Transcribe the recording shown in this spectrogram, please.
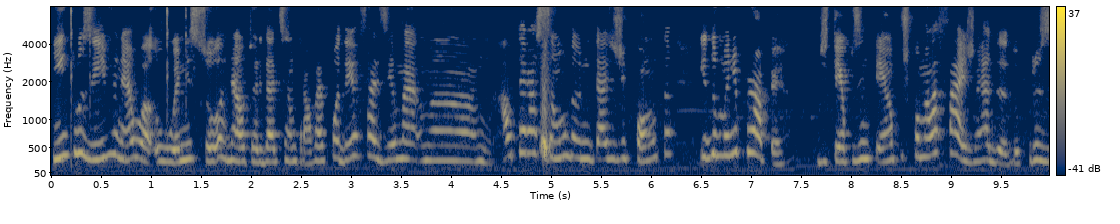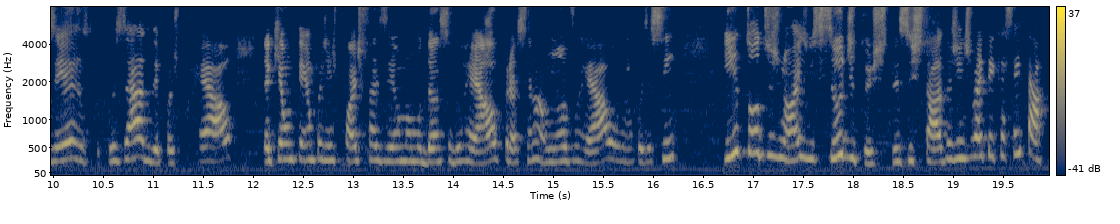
E, inclusive, né, o, o emissor, né, a autoridade central, vai poder fazer uma, uma, alteração da unidade de conta e do money proper, de tempos em tempos, como ela faz, né, do, do cruzeiro para cruzado, depois para o real. Daqui a um tempo a gente pode fazer uma mudança do real para, sei lá, um novo real, alguma coisa assim. E todos nós, os súditos desse Estado, a gente vai ter que aceitar.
